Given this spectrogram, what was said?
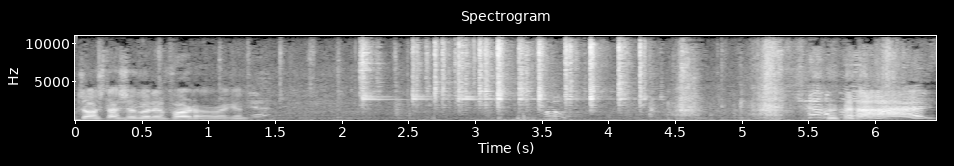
Josh, that should go in further, I reckon. Hey!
